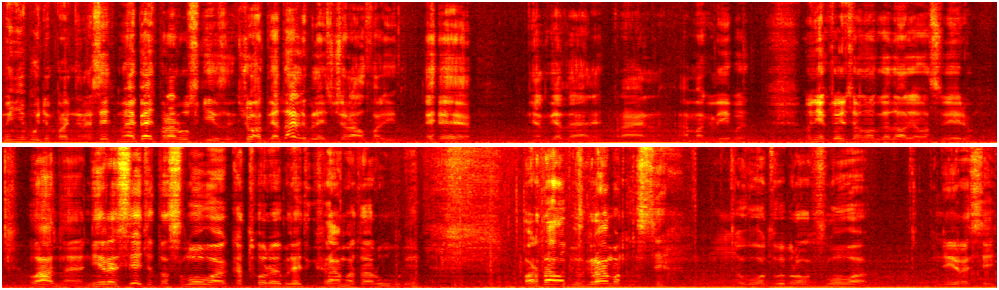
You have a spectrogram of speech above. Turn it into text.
мы не будем про нейросеть, мы опять про русский язык. Что, отгадали, блядь, вчера алфавит? Хе-хе. Не отгадали, правильно. А могли бы. Ну не, кто-нибудь равно отгадал, я вас верю. Ладно, нейросеть это слово, которое, блядь, грамота.ру, блядь. Портала безграмотности. Вот, выбрал слово нейросеть.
